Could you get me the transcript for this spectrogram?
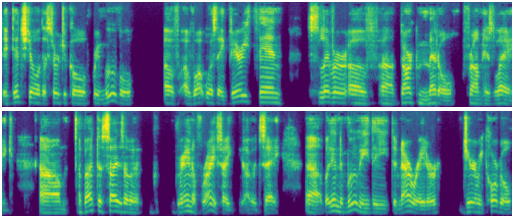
they did show the surgical removal of of what was a very thin sliver of uh, dark metal from his leg, um, about the size of a grain of rice, I, I would say. Uh, but in the movie, the, the narrator, Jeremy Corbell,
